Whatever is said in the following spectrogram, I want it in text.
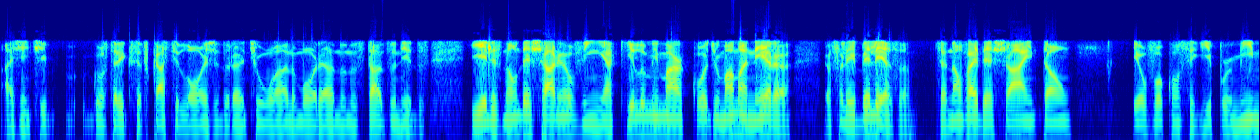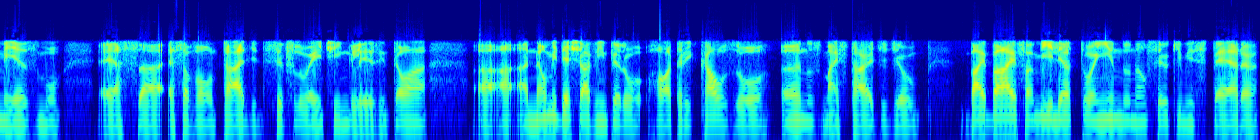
a gente gostaria que você ficasse longe durante um ano morando nos Estados Unidos. E eles não deixaram eu vir. E aquilo me marcou de uma maneira. Eu falei, beleza, você não vai deixar, então eu vou conseguir por mim mesmo essa, essa vontade de ser fluente em inglês. Então a, a, a não me deixar vir pelo Rotary causou anos mais tarde de eu bye bye família, tô indo, não sei o que me espera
